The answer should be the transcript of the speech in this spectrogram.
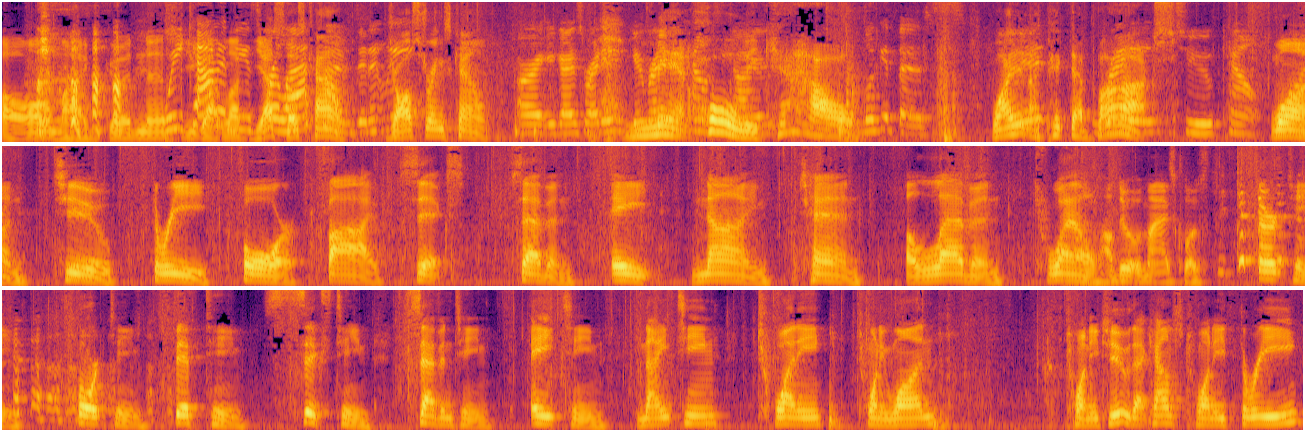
Oh my goodness. We you counted got luck. these Yes, for those last count. time, didn't we? Drawstrings count. All right, you guys ready? Get ready. Man, to count, holy guys. cow. Look at this. Why didn't I pick that ready box? to count. One, two, three, four, five, six, seven, eight, nine, ten, eleven, twelve. I'll do it with my eyes closed. 13, 14, 15, 16, 17, 18, 19, 20, 21, 22. That counts. 23.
